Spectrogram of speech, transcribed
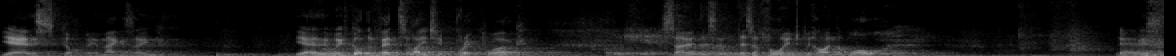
Yeah, this has got to be a magazine. Yeah, we've got the ventilated brickwork. So there's a there's a void behind the wall. Yeah, this,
